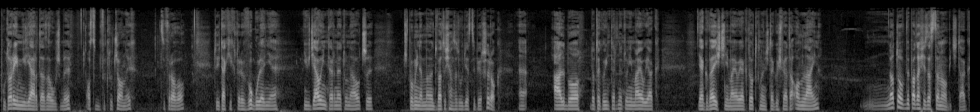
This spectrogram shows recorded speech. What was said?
1,5 miliarda, załóżmy, osób wykluczonych cyfrowo, czyli takich, które w ogóle nie, nie widziały internetu na oczy. Przypominam, mamy 2021 rok. E, albo do tego internetu nie mają jak, jak wejść, nie mają jak dotknąć tego świata online. No to wypada się zastanowić, tak?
